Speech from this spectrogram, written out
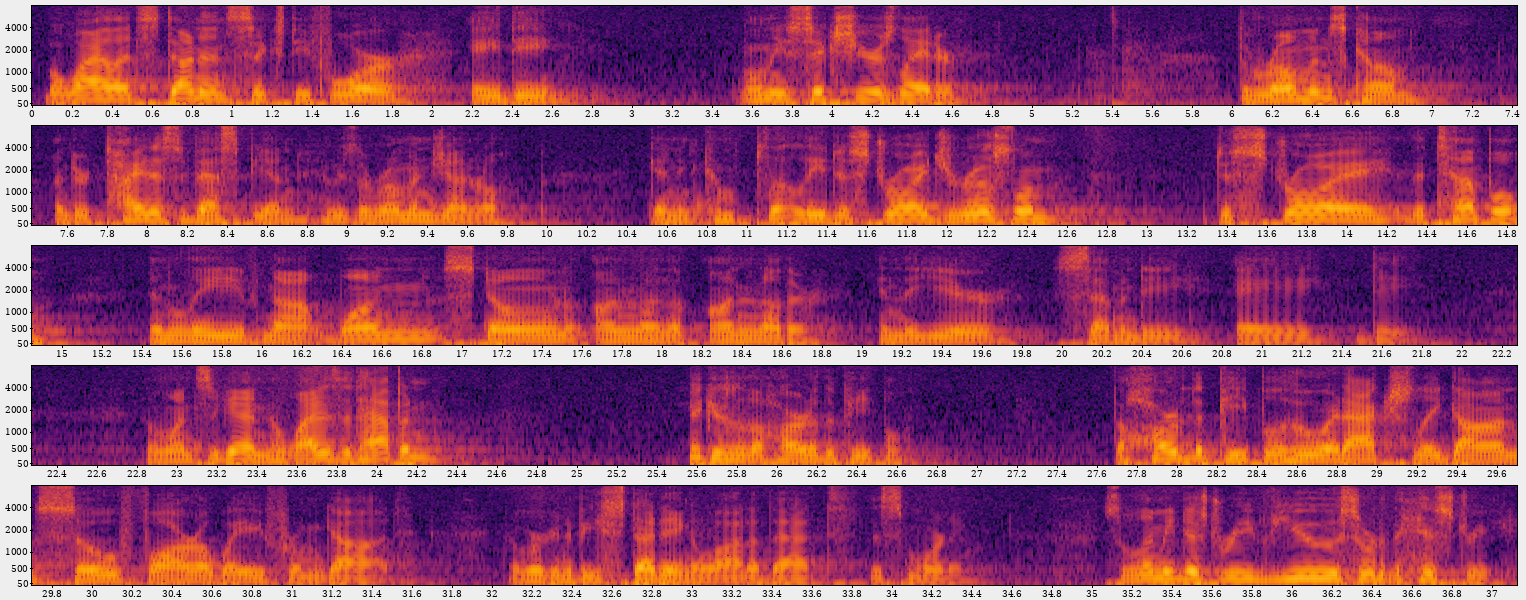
But while it's done in 64 AD, only six years later, the Romans come under Titus Vespasian, who's the Roman general, can completely destroy Jerusalem, destroy the temple, and leave not one stone on, on another in the year 70 AD. And once again, why does it happen? Because of the heart of the people. The heart of the people who had actually gone so far away from God. And we're going to be studying a lot of that this morning. So let me just review sort of the history.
